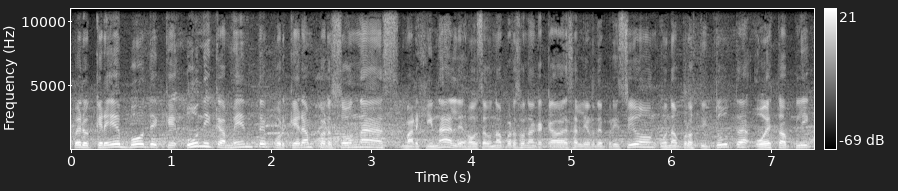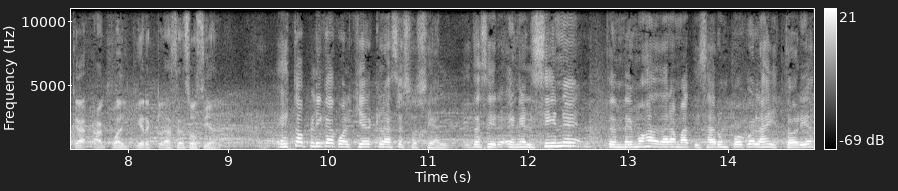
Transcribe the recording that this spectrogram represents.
pero ¿crees vos de que únicamente porque eran personas marginales, o sea, una persona que acaba de salir de prisión, una prostituta, o esto aplica a cualquier clase social? Esto aplica a cualquier clase social. Es decir, en el cine tendemos a dramatizar un poco las historias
